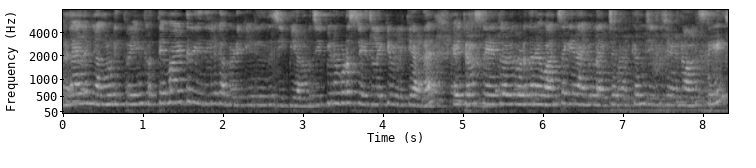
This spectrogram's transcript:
എന്തായാലും ഞങ്ങളോട് ഇത്രയും കൃത്യമായിട്ട് രീതിയിൽ കമ്മ്യൂണിക്കേറ്റ് ചെയ്തത് ജി പി ആണ് അപ്പൊ ജി പിനെ കൂടെ സ്റ്റേജിലേക്ക് വിളിക്കുകയാണ്. ഏറ്റവും സ്നേഹത്തോടെ കൂടെ തന്നെ once again I would like to welcome G P ചേട്ടൻ ഓൺ സ്റ്റേജ്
